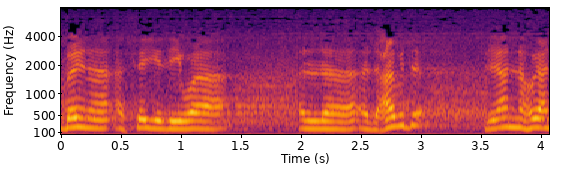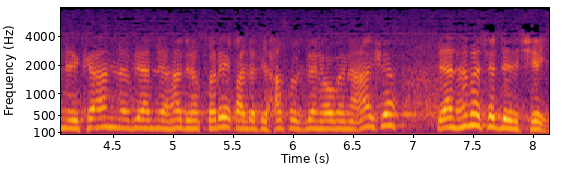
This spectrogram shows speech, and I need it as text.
بين السيد والعبد لأنه يعني كأن بأن هذه الطريقة التي حصلت بينه وبين عائشة لأنها ما سددت شيء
